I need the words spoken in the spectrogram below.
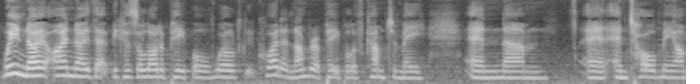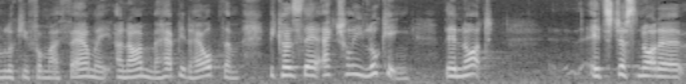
we know I know that because a lot of people, well, quite a number of people have come to me and. Um, and, and told me I'm looking for my family, and I'm happy to help them because they're actually looking. They're not it's just not a,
